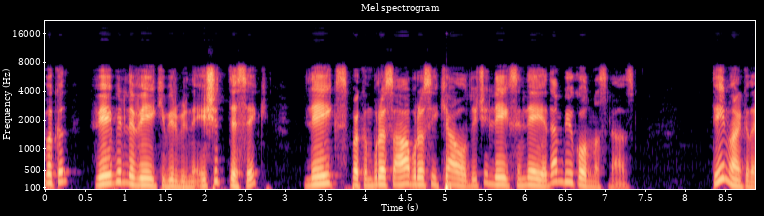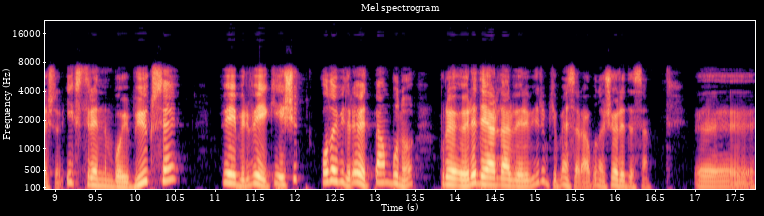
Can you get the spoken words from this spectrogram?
Bakın V1 ile V2 birbirine eşit desek Lx bakın burası a burası 2a olduğu için Lx'in Ly'den büyük olması lazım. Değil mi arkadaşlar? X treninin boyu büyükse V1 V2 eşit olabilir. Evet ben bunu buraya öyle değerler verebilirim ki mesela buna şöyle desem. Ee,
